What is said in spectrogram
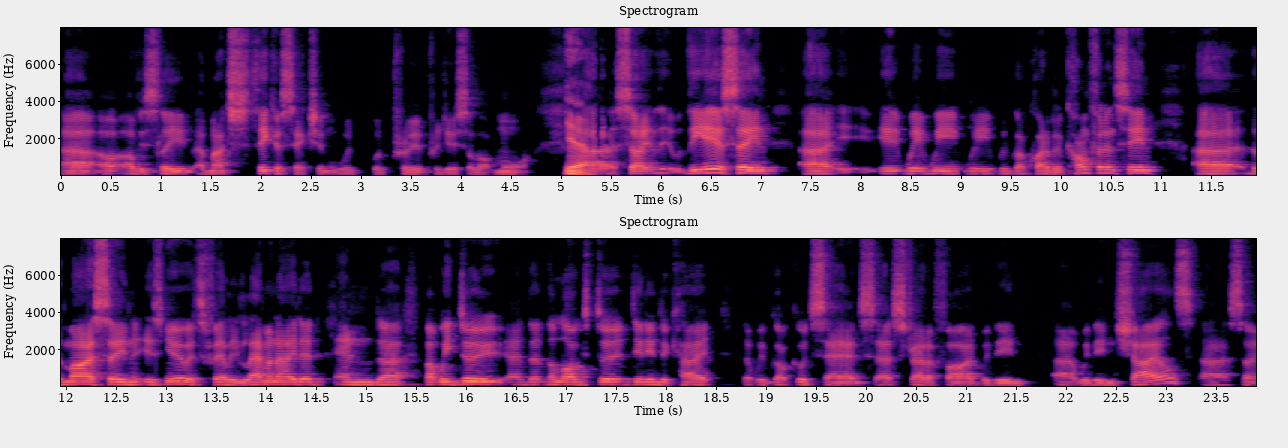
Uh, obviously, a much thicker section would would pr- produce a lot more. Yeah. so the, the Eocene, it, we we we we've got quite a bit of confidence in. Uh, the Miocene is new; it's fairly laminated, and uh, but we do uh, the, the logs do, did indicate that we've got good sands uh, stratified within uh, within shales. so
